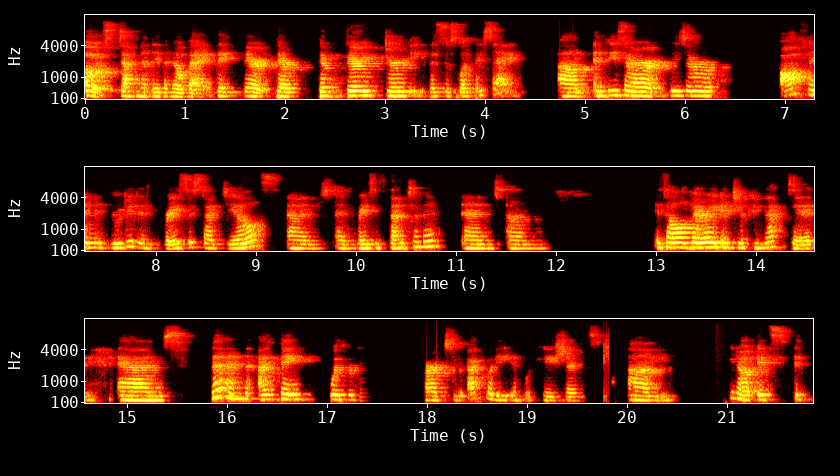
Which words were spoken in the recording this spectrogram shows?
oh, it's definitely the Ngäbe. They, they're, they're, they're very dirty. This is what they say. Um, and these are, these are often rooted in racist ideals and, and racist sentiment and um, it's all very interconnected. And then I think with regard to equity implications, um, you know, it's it,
